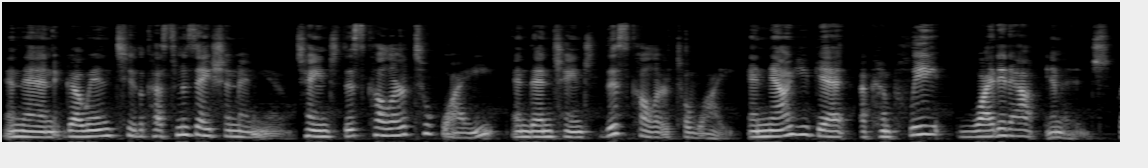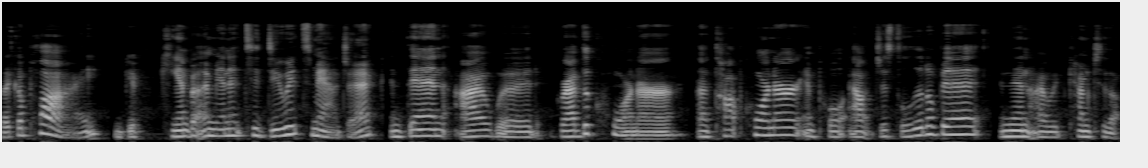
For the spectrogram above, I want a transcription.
and then go into the customization menu. Change this color to white and then change this color to white. And now you get a complete whited out image. Click apply, give Canva a minute to do its magic. And then I would grab the corner, a top corner, and pull out just a little bit. And then I would come to the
